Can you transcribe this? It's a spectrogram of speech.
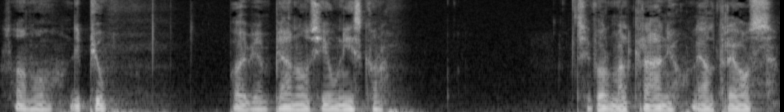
sono di più, poi pian piano si uniscono, si forma il cranio, le altre ossa,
